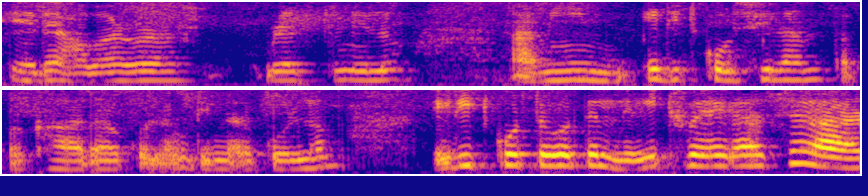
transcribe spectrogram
খেয়ে আবার ওরা রেস্ট নিল। আমি এডিট করছিলাম, তারপর খাওয়া দাওয়া করলাম ডিনার করলাম। এডিট করতে করতে লেট হয়ে গেছে, আর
